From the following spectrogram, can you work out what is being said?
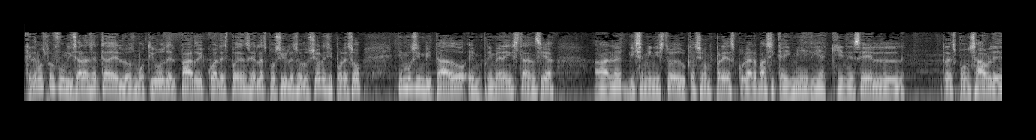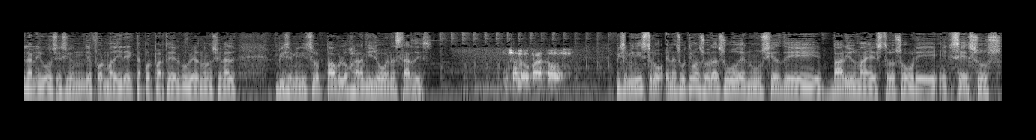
Queremos profundizar acerca de los motivos del paro y cuáles pueden ser las posibles soluciones y por eso hemos invitado en primera instancia al viceministro de Educación Preescolar Básica y Media, quien es el responsable de la negociación de forma directa por parte del Gobierno Nacional. Viceministro Pablo Jaramillo, buenas tardes. Un saludo para todos. Viceministro, en las últimas horas hubo denuncias de varios maestros sobre excesos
